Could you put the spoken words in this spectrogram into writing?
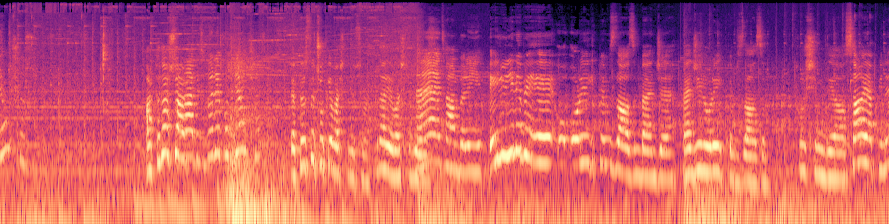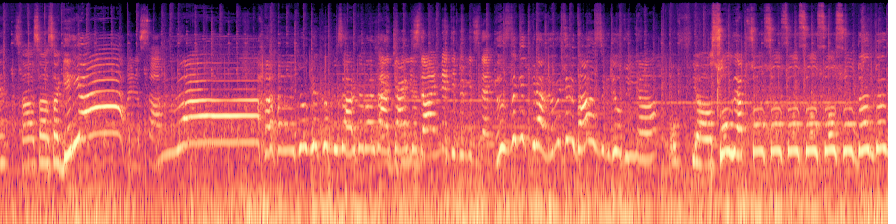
Yapabiliyormuşuz. Arkadaşlar Aa biz böyle yapabiliyormuşuz. yapıyorsun da çok yavaş gidiyorsun. Ne kadar yavaş gidiyoruz. He tamam böyle iyi. Eylül yine bir e, o- oraya gitmemiz lazım bence. Bence yine oraya gitmemiz lazım. Dur şimdi ya. Sağ yap yine. Sağ sağ sağ. Geliyor. Aynen sağ. Çok yakın bize arkadaşlar. Ay, Acayip dibimizde anne dibimizde. Hızlı git biraz. Öbür türlü daha hızlı gidiyordun ya. Of ya. Sol yap. Sol sol sol sol sol sol. Dön dön.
